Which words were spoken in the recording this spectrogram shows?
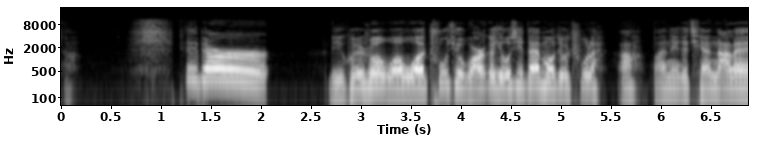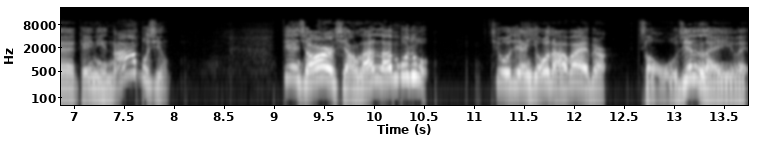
啊。这边李逵说：“我我出去玩个游戏 demo 就出来啊，把那个钱拿来给你，那不行。”店小二想拦拦不住，就见由打外边走进来一位，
